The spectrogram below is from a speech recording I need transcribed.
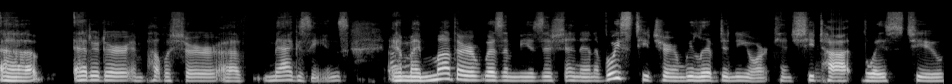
a editor and publisher of magazines. Oh. And my mother was a musician and a voice teacher, and we lived in New York, and she taught voice to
